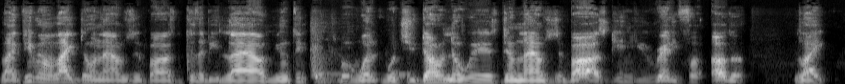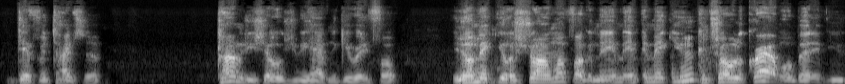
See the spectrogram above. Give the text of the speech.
Like people don't like doing lounges and bars because they be loud. You don't think, but what what you don't know is them lounges and bars getting you ready for other, like different types of comedy shows you be having to get ready for. You know, it Mhm. make you a strong motherfucker, man. It, it make you Mhm. control the crowd more better if you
